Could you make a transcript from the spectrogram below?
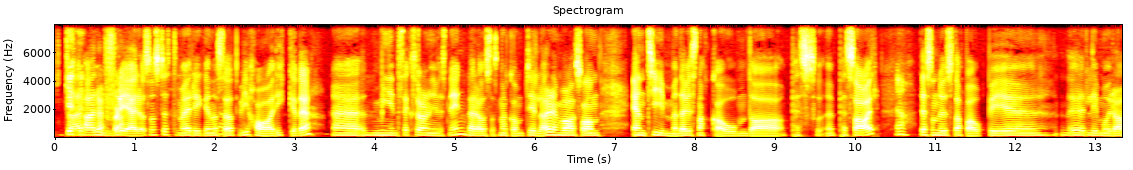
Der har jeg flere som støtter meg i ryggen og sier at vi har ikke det. Eh, Min seksualundervisning, der jeg også snakka om tidligere, den var sånn en time der vi snakka om da pessar. Ja. Det som du stappa opp i eh, livmora,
